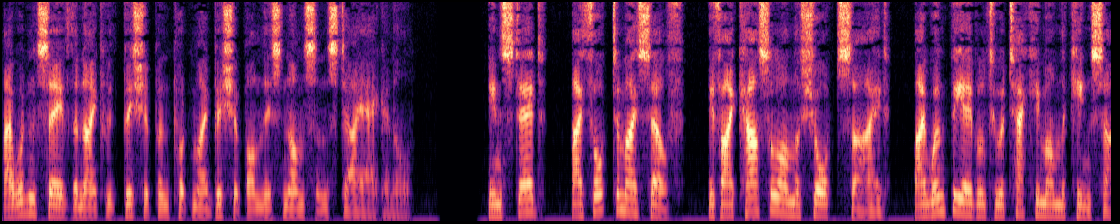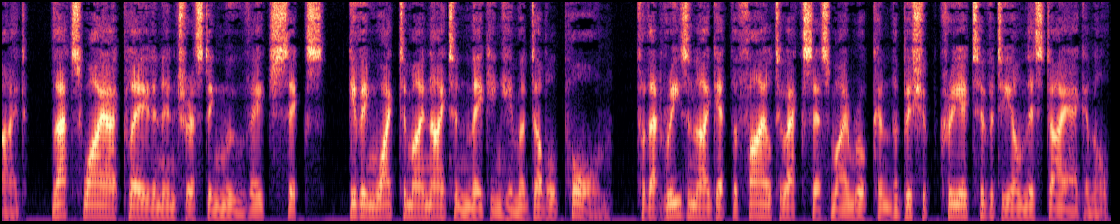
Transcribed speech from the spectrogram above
I wouldn't save the knight with bishop and put my bishop on this nonsense diagonal. Instead, I thought to myself, if I castle on the short side, I won't be able to attack him on the king side, that's why I played an interesting move h6, giving white to my knight and making him a double pawn, for that reason I get the file to access my rook and the bishop creativity on this diagonal,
